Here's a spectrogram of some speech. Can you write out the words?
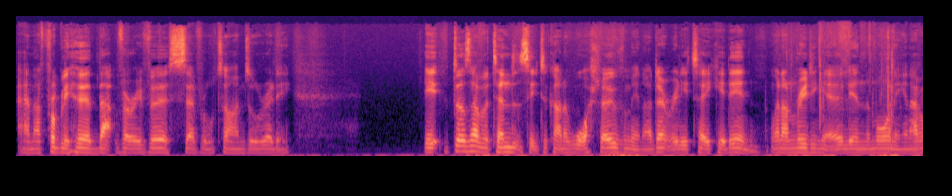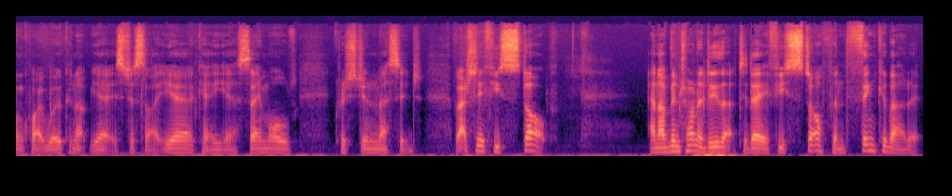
and I've probably heard that very verse several times already, it does have a tendency to kind of wash over me, and I don't really take it in. When I'm reading it early in the morning and I haven't quite woken up yet, it's just like, yeah, okay, yeah, same old Christian message. But actually, if you stop, and I've been trying to do that today, if you stop and think about it,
